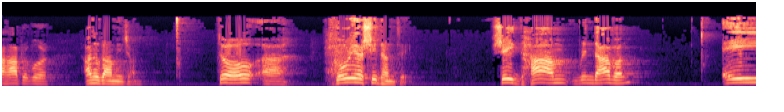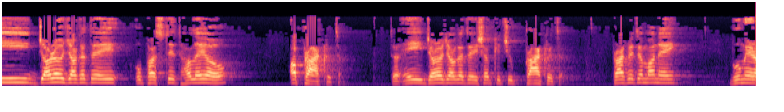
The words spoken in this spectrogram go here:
মহাপ্রভুর অনুগামী জন তো গৌরীয় সিদ্ধান্তে সেই ধাম বৃন্দাবন এই জড় জগতে উপস্থিত হলেও অপ্রাকৃত তো এই জড় জগতে সব কিছু প্রাকৃত প্রাকৃত মানে ভূমির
